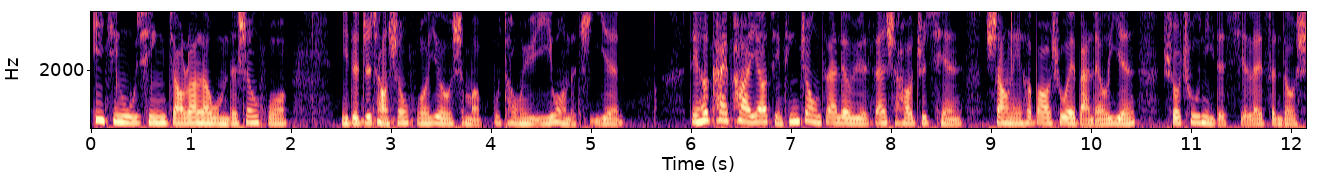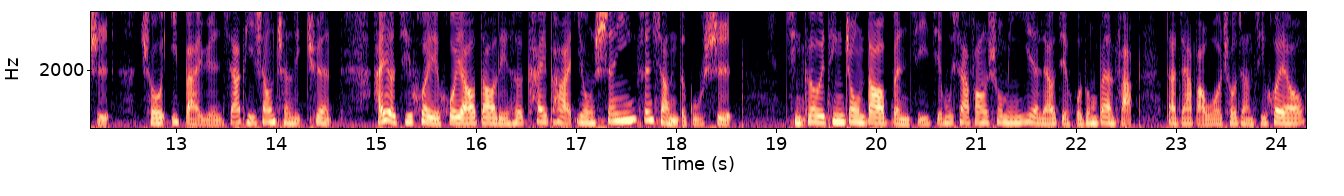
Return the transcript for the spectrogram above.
疫情无情搅乱了我们的生活，你的职场生活又有什么不同于以往的体验？联合开帕邀请听众在六月三十号之前上联合报数位版留言，说出你的血泪奋斗史，抽一百元虾皮商城礼券，还有机会获邀到联合开帕用声音分享你的故事。请各位听众到本集节目下方说明页了解活动办法，大家把握抽奖机会哦。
